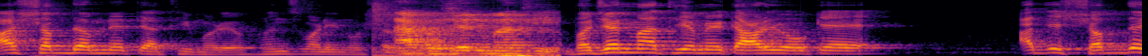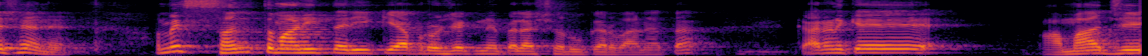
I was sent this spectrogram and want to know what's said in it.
આ શબ્દ અમને ત્યાંથી મળ્યો હંસવાણીનો શબ્દ. ભજનમાંથી. ભજનમાંથી અમે કાઢ્યો કે આ જે શબ્દ છે ને અમે સંતવાણી તરીકે આ પ્રોજેક્ટને પહેલાં શરૂ કરવાના હતા. કારણ કે આમાં જે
